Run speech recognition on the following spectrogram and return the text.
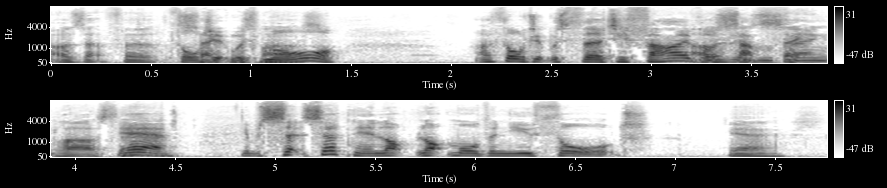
Oh, was that for thought it was class? more. I thought it was 35 Oh, or was something. second class then? yeah. It was cer- certainly a lot, lot more than you thought. Yes.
